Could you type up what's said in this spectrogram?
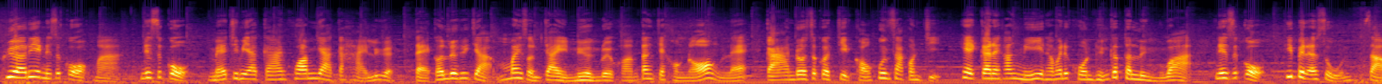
เพื่อเรียกเนสโกะออกมา เนสโกะแม้จะมีอาการความอยากกระหายเลือด แต่ก็เลือกที่จะไม่สนใจเนื่องด้วยความตั้งใจของน้อง และการโดนสะกดจิตของคุณซากอนจิ เหตุการณ์ในครั้งนี้ทำให้ทุกคนถึงกับตะลึงว่าเนสโกะที่เป็นอสูรสา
